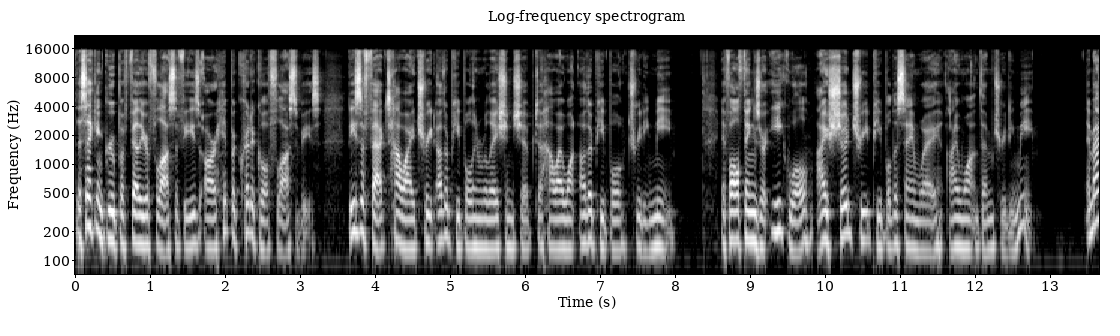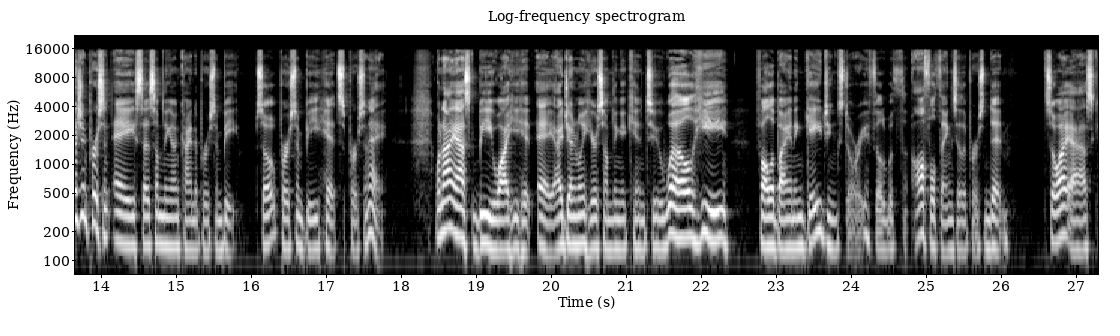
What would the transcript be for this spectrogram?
The second group of failure philosophies are hypocritical philosophies. These affect how I treat other people in relationship to how I want other people treating me. If all things are equal, I should treat people the same way I want them treating me. Imagine person A says something unkind to person B, so person B hits person A. When I ask B why he hit A, I generally hear something akin to, well, he, followed by an engaging story filled with awful things the other person did. So I ask,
